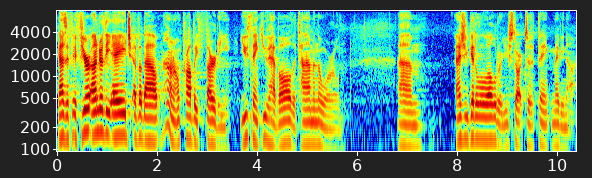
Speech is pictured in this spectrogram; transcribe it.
Guys, if, if you're under the age of about, I don't know, probably 30, you think you have all the time in the world. Um, as you get a little older, you start to think maybe not.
